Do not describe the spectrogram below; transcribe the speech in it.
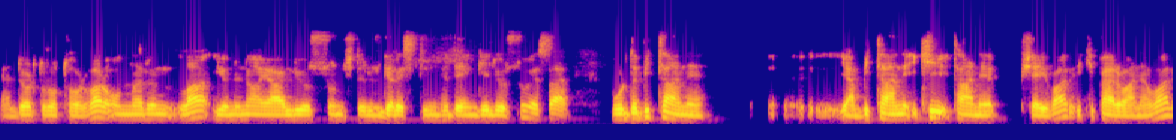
Yani dört rotor var. Onlarınla yönünü ayarlıyorsun. işte rüzgar estiğinde dengeliyorsun vesaire. Burada bir tane e, yani bir tane iki tane şey var. iki pervane var.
